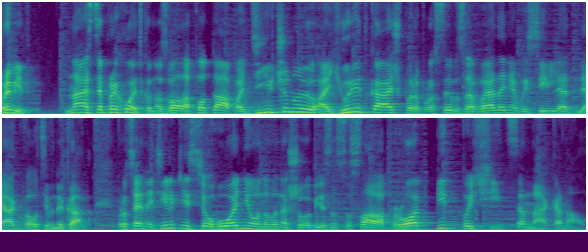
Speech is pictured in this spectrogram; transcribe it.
Привіт! Настя Приходько назвала Потапа дівчиною, а Юрій Ткач перепросив заведення весілля для гвалтівника. Про це не тільки сьогодні у новинах шоу бізнесу Слава Про. Підпишіться на канал.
